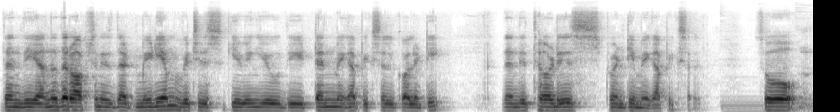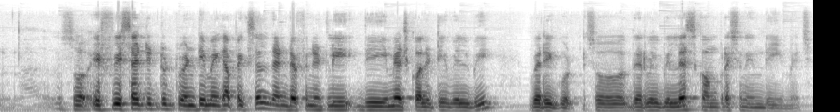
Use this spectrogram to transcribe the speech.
Then the another option is that medium, which is giving you the 10 megapixel quality. Then the third is 20 megapixel. So, so if we set it to 20 megapixel, then definitely the image quality will be very good. So there will be less compression in the image.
